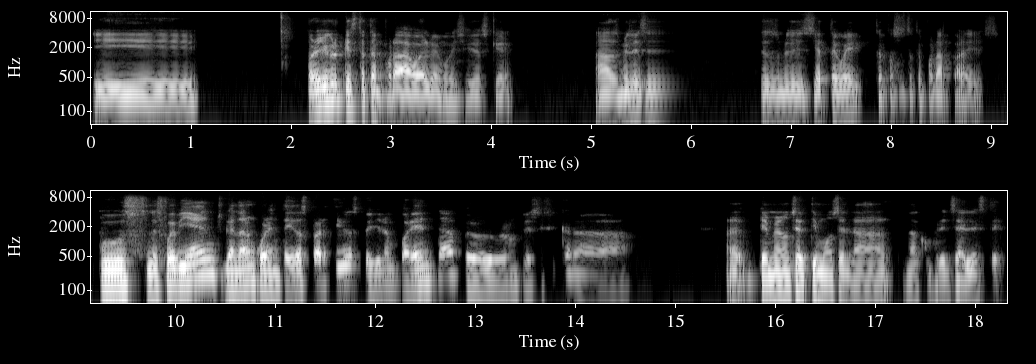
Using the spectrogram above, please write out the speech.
Y. Pero yo creo que esta temporada vuelven, güey, si Dios quiere. A 2017, güey, ¿qué pasó esta temporada para ellos? Pues les fue bien, ganaron 42 partidos, perdieron 40, pero lograron clasificar a. terminaron séptimos en la, en la conferencia del Este.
